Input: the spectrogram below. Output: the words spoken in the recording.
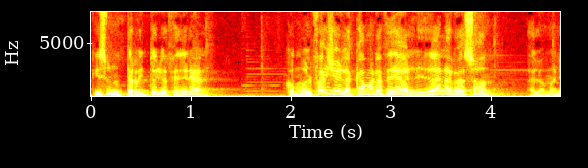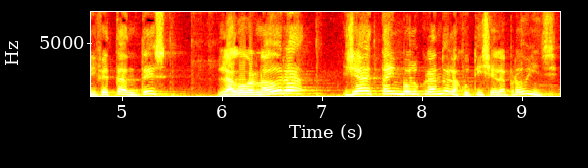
que es un territorio federal. Como el fallo de la Cámara Federal le da la razón a los manifestantes, la gobernadora ya está involucrando a la justicia de la provincia,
